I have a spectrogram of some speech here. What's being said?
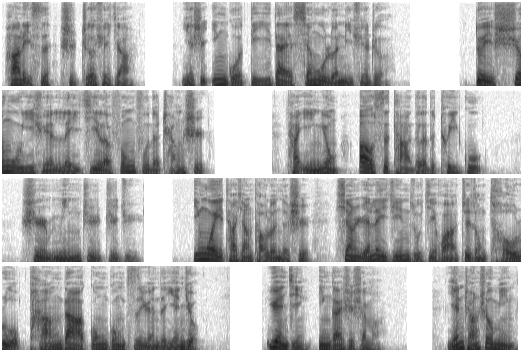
哈里斯是哲学家，也是英国第一代生物伦理学者，对生物医学累积了丰富的尝试。他引用奥斯塔德的推估是明智之举，因为他想讨论的是像人类基因组计划这种投入庞大公共资源的研究。愿景应该是什么？延长寿命，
